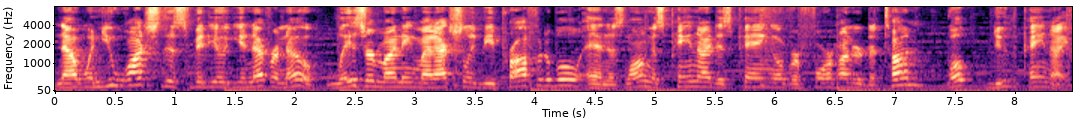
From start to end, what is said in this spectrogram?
Now when you watch this video, you never know. Laser mining might actually be profitable and as long as Painite is paying over 400 a ton, well, do the Painite.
